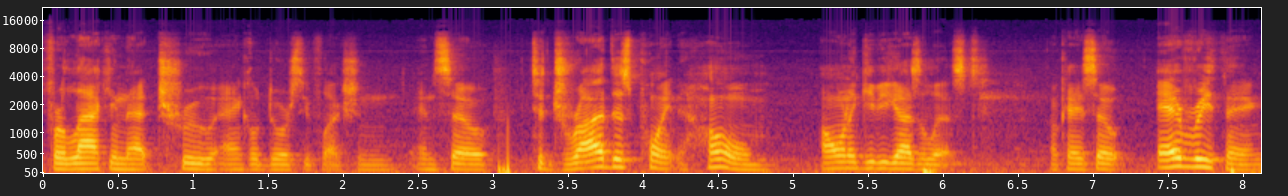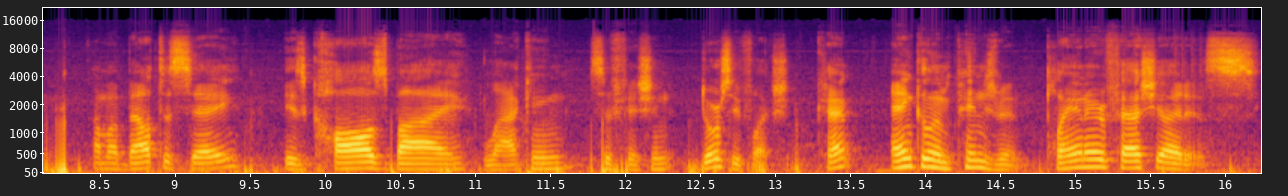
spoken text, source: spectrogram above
for lacking that true ankle dorsiflexion. And so to drive this point home, I want to give you guys a list. Okay, so everything I'm about to say is caused by lacking sufficient dorsiflexion. Okay? Ankle impingement, plantar fasciitis,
